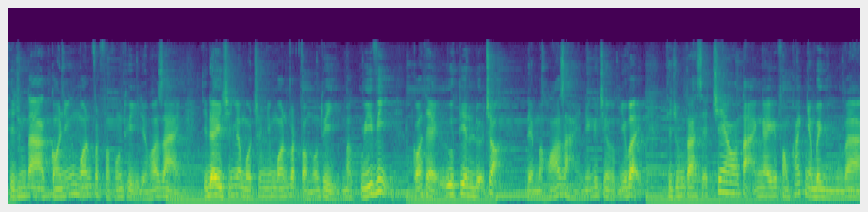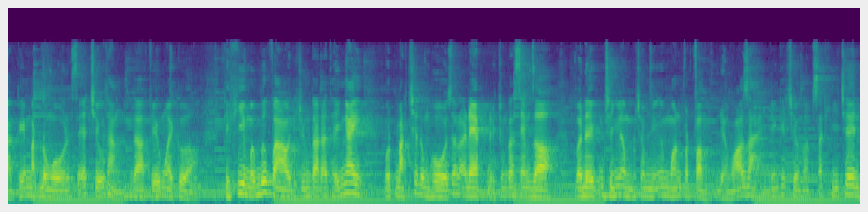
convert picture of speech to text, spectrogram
thì chúng ta có những món vật phẩm phong thủy để hóa giải. Thì đây chính là một trong những món vật phẩm phong thủy mà quý vị có thể ưu tiên lựa chọn để mà hóa giải những cái trường hợp như vậy. Thì chúng ta sẽ treo tại ngay cái phòng khách nhà mình và cái mặt đồng hồ sẽ chiếu thẳng ra phía ngoài cửa. Thì khi mà bước vào thì chúng ta đã thấy ngay một mặt chiếc đồng hồ rất là đẹp để chúng ta xem giờ. Và đây cũng chính là một trong những món vật phẩm để hóa giải những cái trường hợp sát khí trên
